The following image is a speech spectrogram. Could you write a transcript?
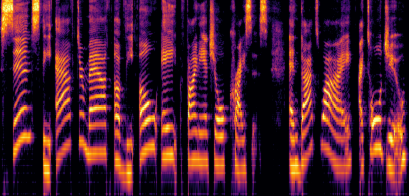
since the aftermath of the 08 financial crisis. And that's why I told you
